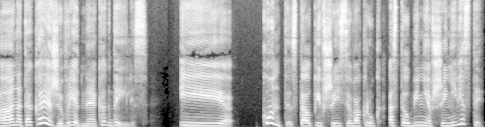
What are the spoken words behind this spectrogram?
А она такая же вредная, как Дейлис. И конты, столпившиеся вокруг остолбеневшей невесты,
